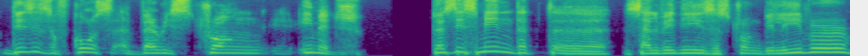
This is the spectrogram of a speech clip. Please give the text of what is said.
this is, of course, a very strong image. Does this mean that uh, Salvini is a strong believer?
